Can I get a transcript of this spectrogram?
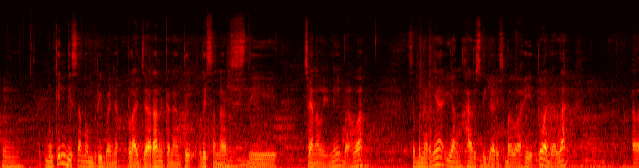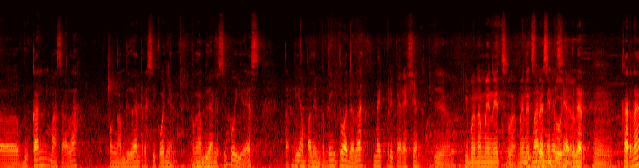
Hmm. mungkin bisa memberi banyak pelajaran ke nanti listeners di channel ini bahwa sebenarnya yang harus digarisbawahi itu adalah eh, bukan masalah pengambilan resikonya. Pengambilan resiko yes, tapi yang paling penting itu adalah make preparation. Iya. Gimana manage lah, manage Gimana resikonya. manage-nya, benar. Hmm. Karena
